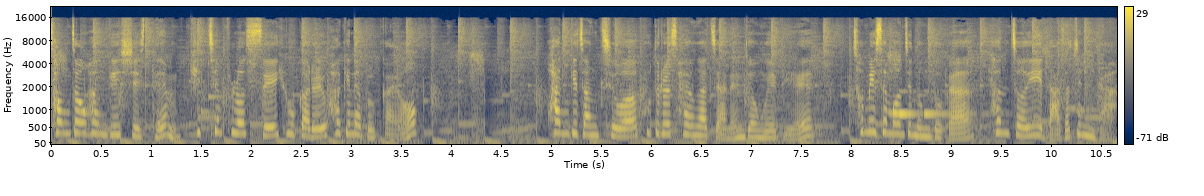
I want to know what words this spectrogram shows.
청정 환기 시스템 키친 플러스의 효과를 확인해 볼까요? 환기 장치와 후드를 사용하지 않은 경우에 비해 초미세먼지 농도가 현저히 낮아집니다.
